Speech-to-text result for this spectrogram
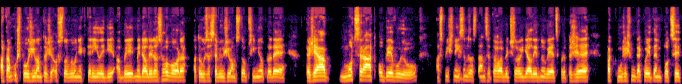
a tam už používám to, že oslovuju některý lidi, aby mi dali rozhovor a to už zase využívám z toho přímého prodeje. Takže já moc rád objevuju a spíš nejsem zastánce toho, aby člověk dělal jednu věc, protože pak můžeš mít takový ten pocit,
